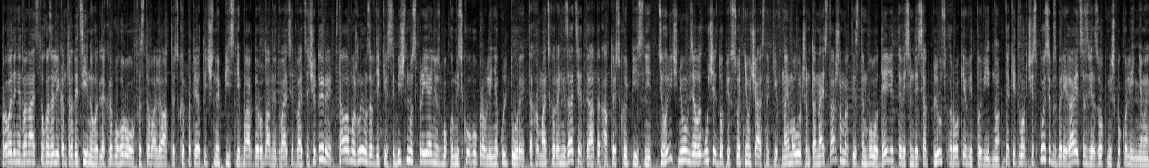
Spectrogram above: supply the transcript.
Проведення 12-го за ліком традиційного для Кривого Рогу фестивалю авторської патріотичної пісні Барди Рудани 2024 стало можливим завдяки всебічному сприянню з боку міського управління культури та громадської організації Театр авторської пісні. Цьогоріч в ньому взяли участь до півсотні учасників. Наймолодшим та найстаршим артистам було 9 та 80 плюс років відповідно. Такий творчий спосіб зберігається зв'язок між поколіннями.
